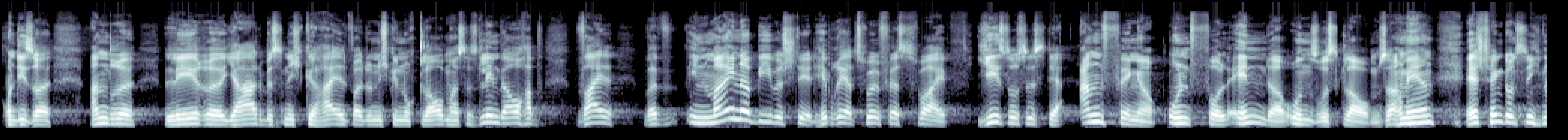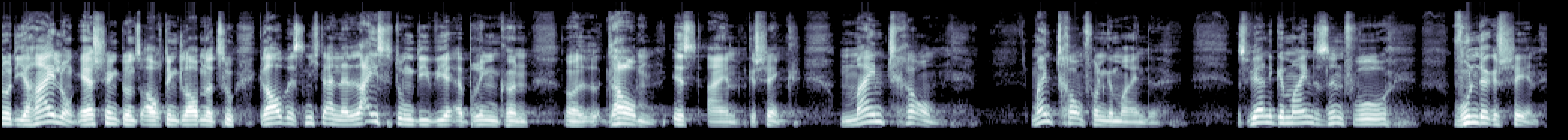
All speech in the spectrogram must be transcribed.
Und diese andere Lehre, ja, du bist nicht geheilt, weil du nicht genug Glauben hast, das lehnen wir auch ab, weil weil in meiner Bibel steht, Hebräer 12, Vers 2, Jesus ist der Anfänger und Vollender unseres Glaubens. Amen. Er schenkt uns nicht nur die Heilung, er schenkt uns auch den Glauben dazu. Glaube ist nicht eine Leistung, die wir erbringen können, sondern Glauben ist ein Geschenk. Mein Traum, mein Traum von Gemeinde, dass wir eine Gemeinde sind, wo Wunder geschehen,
